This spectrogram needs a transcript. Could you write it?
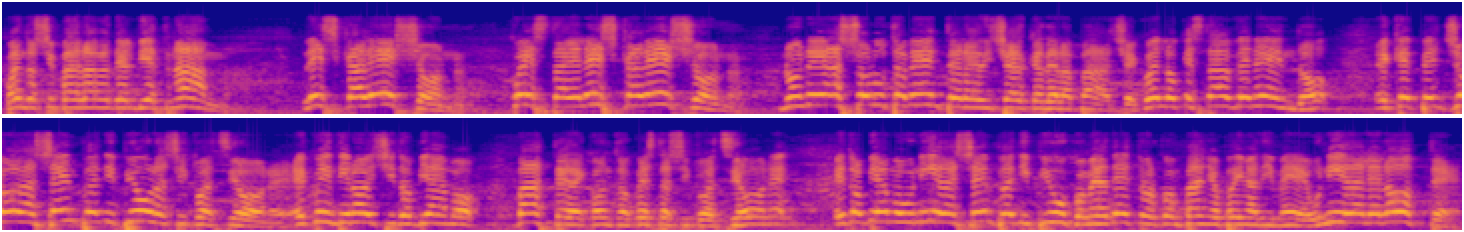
quando si parlava del Vietnam. L'escalation. Questa è l'escalation non è assolutamente la ricerca della pace, quello che sta avvenendo è che peggiora sempre di più la situazione. E quindi noi ci dobbiamo battere contro questa situazione e dobbiamo unire sempre di più, come ha detto il compagno prima di me, unire le lotte,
